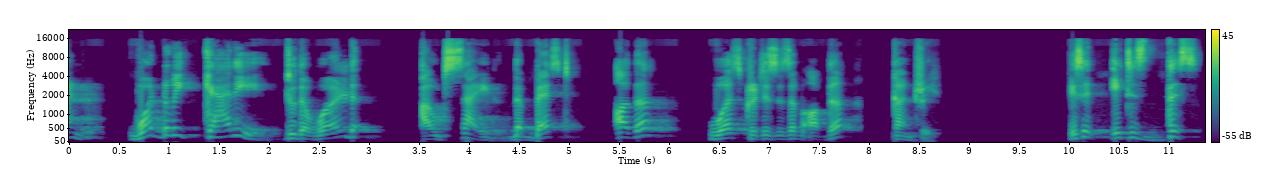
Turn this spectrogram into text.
And what do we carry to the world outside? The best or the worst criticism of the country? He said, it is this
